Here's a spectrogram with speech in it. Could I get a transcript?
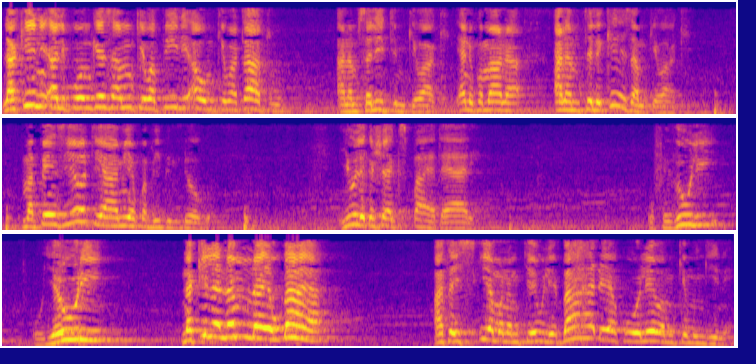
Lakini alipoongeza mke wa pili au mke wa tatu anamsaliti mke wake. Yaani kwa maana anamtelekeza mke wake. Mapenzi yote yahamia kwa bibi mdogo yule kesha expire tayari. Ufidhuli ujeuri na kila namna ya ubaya ataisikia mwanamke yule baada ya kuolewa mke mwingine.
